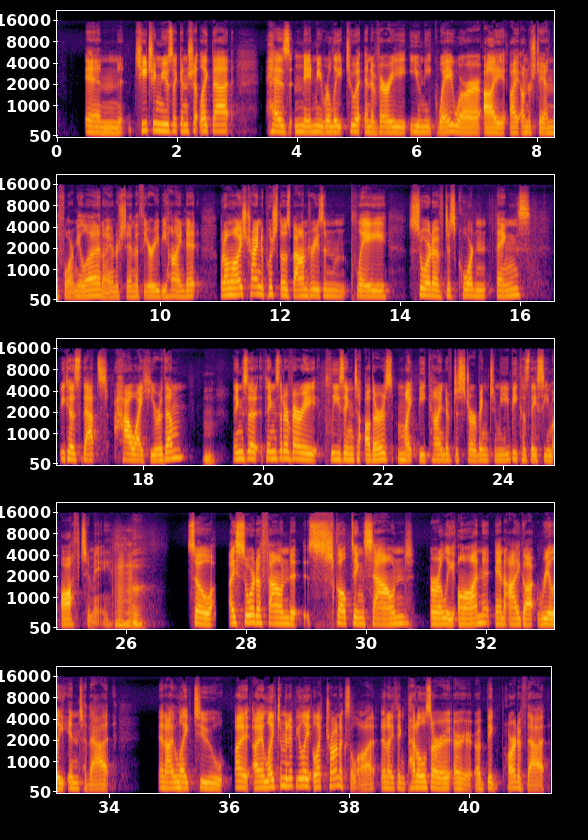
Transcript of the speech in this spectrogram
and teaching music and shit like that has made me relate to it in a very unique way where I, I understand the formula and I understand the theory behind it. But I'm always trying to push those boundaries and play sort of discordant things because that's how I hear them. Hmm. Things that things that are very pleasing to others might be kind of disturbing to me because they seem off to me. Hmm. So I sort of found sculpting sound early on and I got really into that. And I mm. like to I, I like to manipulate electronics a lot. And I think pedals are, are a big part of that.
